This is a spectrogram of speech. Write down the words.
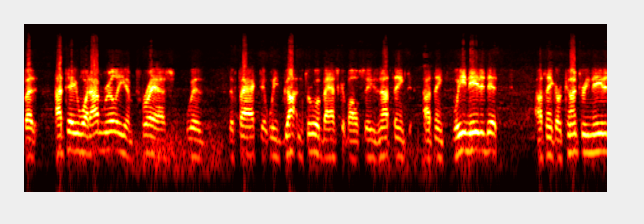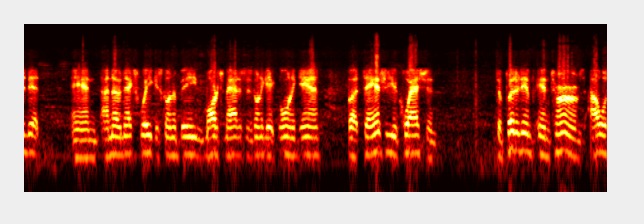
But I tell you what, I'm really impressed with the fact that we've gotten through a basketball season. I think I think we needed it. I think our country needed it, and I know next week is going to be March Madness is going to get going again. But to answer your question, to put it in, in terms, I will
